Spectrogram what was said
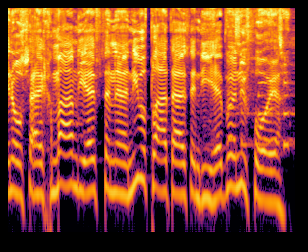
In onze eigen maan, die heeft een eh, nieuwe plaat uit en die hebben we nu voor je.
